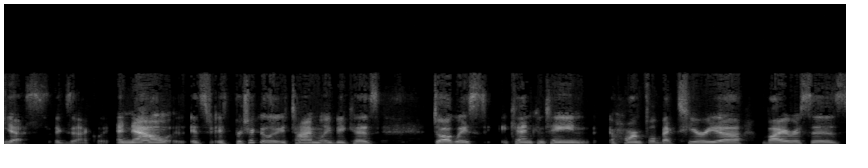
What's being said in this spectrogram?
Yes, exactly. And now it's it's particularly timely because dog waste can contain harmful bacteria, viruses,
